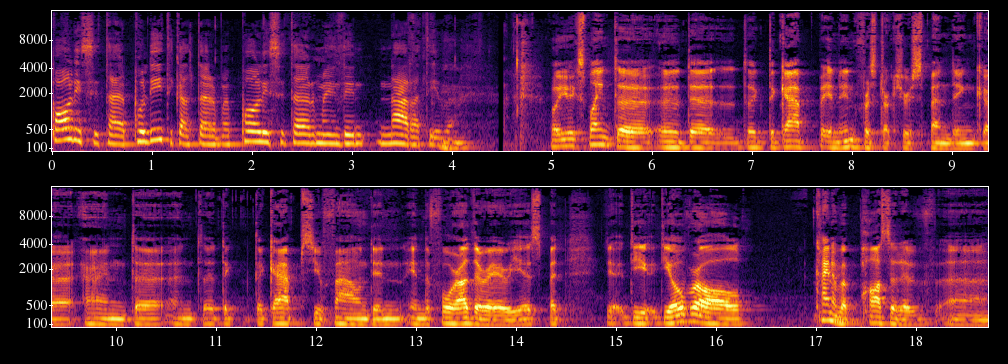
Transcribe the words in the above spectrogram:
policy term, political term, policy term in the narrative. Mm-hmm. Well, you explained the, uh, the, the the gap in infrastructure spending uh, and uh, and the, the gaps you found in, in the four other areas, but the the overall kind of a positive uh,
